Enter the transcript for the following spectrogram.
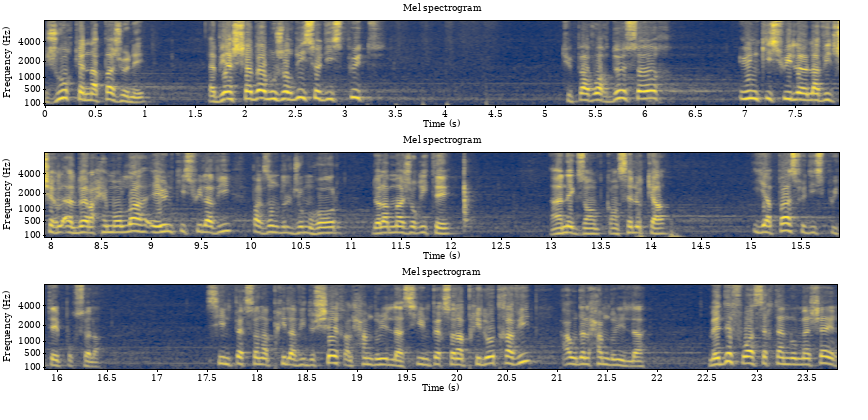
jours qu'elle n'a pas jeûné. Eh bien, Shabab aujourd'hui se dispute. Tu peux avoir deux sœurs, une qui suit la vie de Cheikh Albert et une qui suit la vie, par exemple, de Jumhur, de la majorité. Un exemple, quand c'est le cas, il n'y a pas à se disputer pour cela. Si une personne a pris l'avis de Cheikh, Alhamdulillah. Si une personne a pris l'autre avis, Aoud Alhamdulillah. Mais des fois, certains de nos machaïrs,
